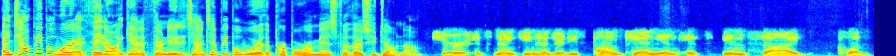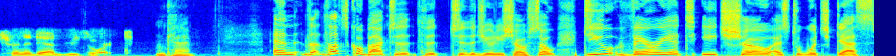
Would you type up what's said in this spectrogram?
And tell people where, if they don't, again, if they're new to town, tell people where the Purple Room is for those who don't know. Sure. It's 1900 East Palm Canyon. It's inside Club Trinidad Resort. Okay. And th- let's go back to, to, to the Judy show. So, do you vary it each show as to which guests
